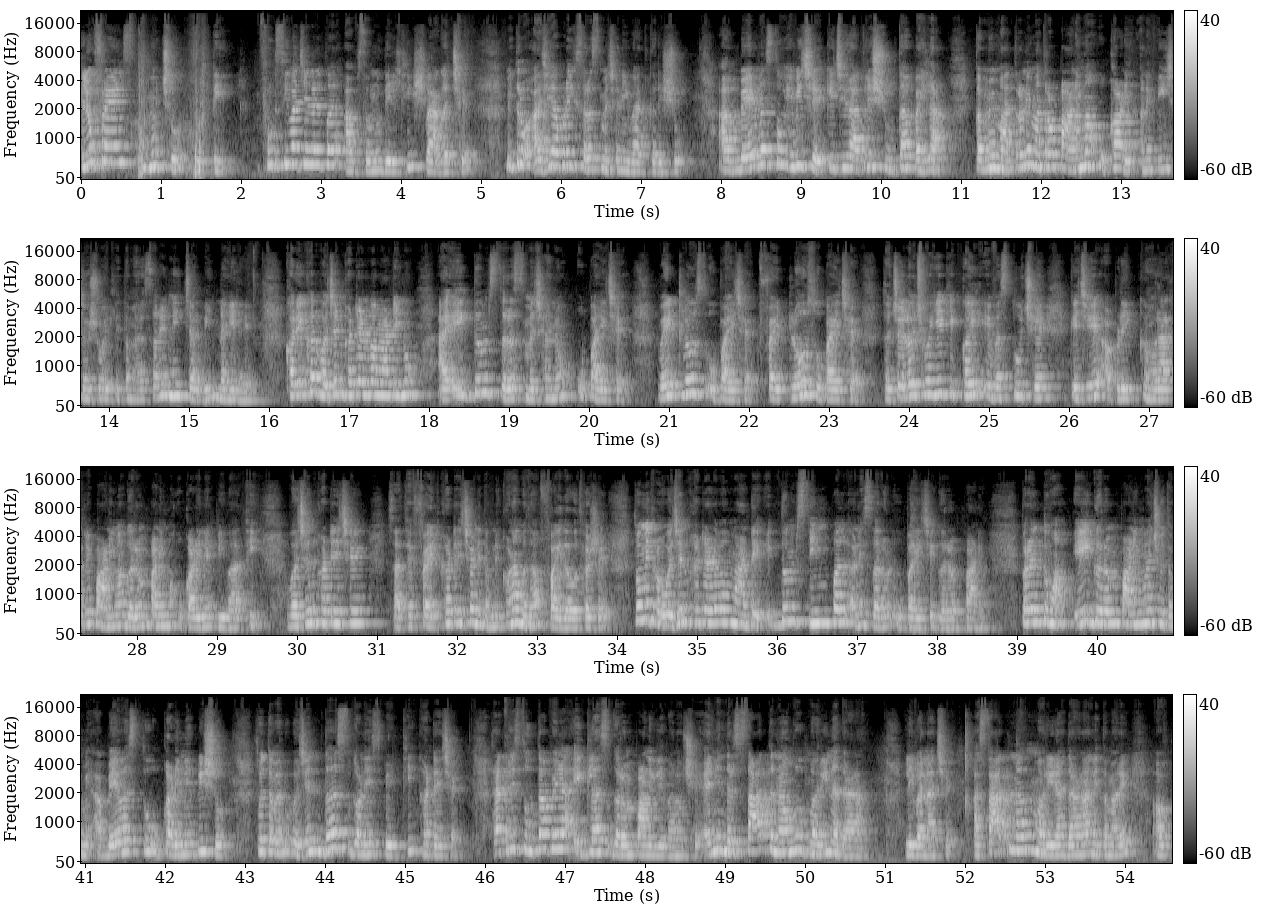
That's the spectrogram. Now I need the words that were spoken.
Hello friends હું છું તૃપ્તિ food સેવા ચેનલ પર આપ સૌનું દિલથી સ્વાગત છે. મિત્રો, આજે આપણે એક સરસ મજાની વાત કરીશું. આ બે વસ્તુ એવી છે કે જે રાત્રે સૂતા પહેલા તમે માત્ર ને માત્ર પાણીમાં ઉકાળી અને પી જશો એટલે તમારા શરીરની ચરબી નહીં રહે. ખરેખર વજન ઘટાડવા માટેનો આ એકદમ સરસ મજાનો ઉપાય છે. વેઇટ લોસ ઉપાય છે. ફેટ લોસ ઉપાય છે. તો ચલો જોઈએ કે કઈ એ વસ્તુ છે કે જે આપણે રાત્રે પાણીમાં ગરમ પાણીમાં ઉકાળીને પીવાથી વજન ઘટે છે, સાથે ફેટ ઘટે છે અને તમને ઘણા બધા ફાયદાઓ થશે. તો મિત્રો, વજન ઘટાડવા માટે એકદમ સિમ્પલ અને સરળ ઉપાય છે ગરમ પાણી. પરંતુ હા, એ ગરમ પાણીમાં જો તમે આ બે વસ્તુ ઉકાળીને પીશો, તો તમારું વજન દસ ગણી સ્પીડથી ઘટે છે. રાત્રે સૂતા પહેલાં એક ગ્લાસ ગરમ પાણી લેવાનું છે. એની અંદર સાત નંગ મરીના દાણા. લેવાના છે. આ સાત નંગ મરીના દાણાને તમારે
